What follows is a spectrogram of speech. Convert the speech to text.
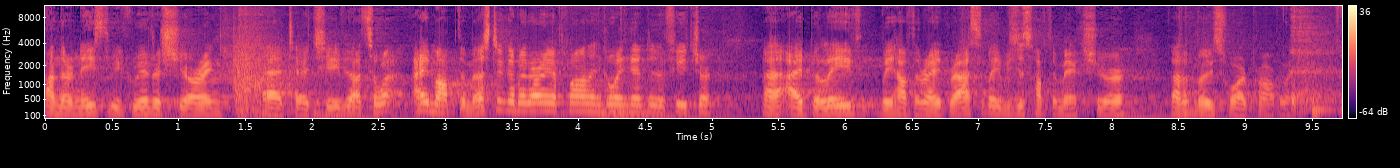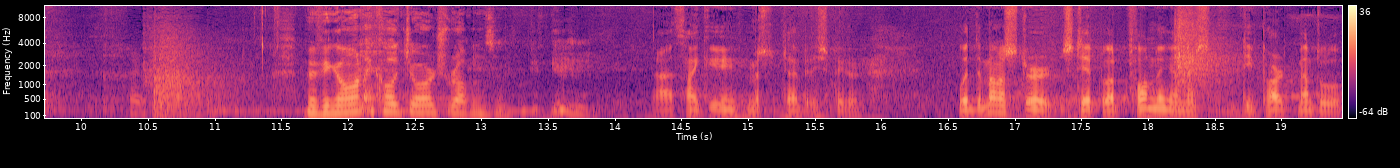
and there needs to be greater sharing uh, to achieve that. So I'm optimistic about area planning going into the future. Uh, I believe we have the right recipe. We just have to make sure that it moves forward properly. Moving on, I call George Robinson. Uh, thank you, Mr Deputy Speaker. Would the Minister state what funding in his departmental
